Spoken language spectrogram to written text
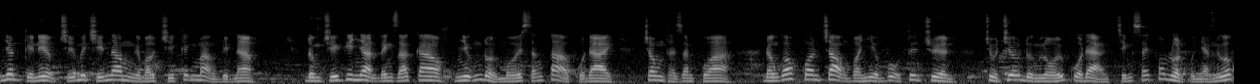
nhân kỷ niệm 99 năm Ngày báo chí cách mạng Việt Nam. Đồng chí ghi nhận đánh giá cao những đổi mới sáng tạo của đài trong thời gian qua, đóng góp quan trọng vào nhiệm vụ tuyên truyền, chủ trương đường lối của Đảng, chính sách pháp luật của nhà nước,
